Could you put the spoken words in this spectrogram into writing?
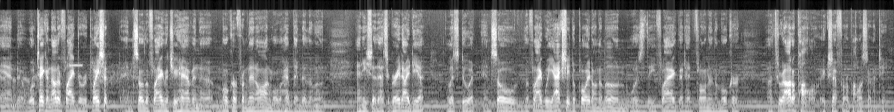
And uh, we'll take another flag to replace it, and so the flag that you have in the MOCR from then on will have been to the moon. And he said, that's a great idea let's do it. And so the flag we actually deployed on the moon was the flag that had flown in the MOCR uh, throughout Apollo, except for Apollo 17.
